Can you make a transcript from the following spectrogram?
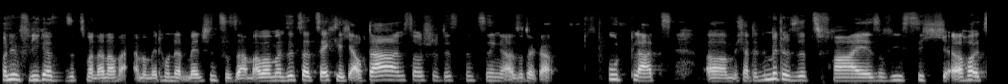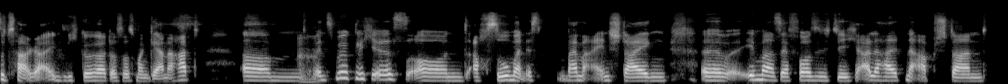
Und im Flieger sitzt man dann auf einmal mit 100 Menschen zusammen. Aber man sitzt tatsächlich auch da im Social Distancing. Also da gab gut Platz. Ähm, ich hatte den Mittelsitz frei, so wie es sich äh, heutzutage eigentlich gehört, das, was man gerne hat, ähm, wenn es möglich ist. Und auch so, man ist beim Einsteigen äh, immer sehr vorsichtig, alle halten Abstand.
